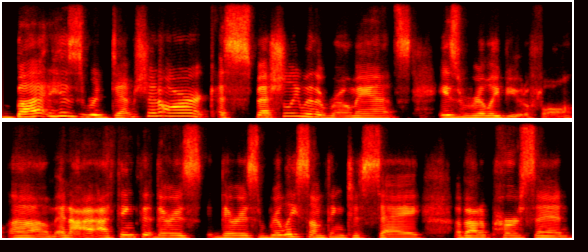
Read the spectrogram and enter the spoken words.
But his redemption arc, especially with a romance, is really beautiful. Um, and I, I think that there is there is really something to say about a person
